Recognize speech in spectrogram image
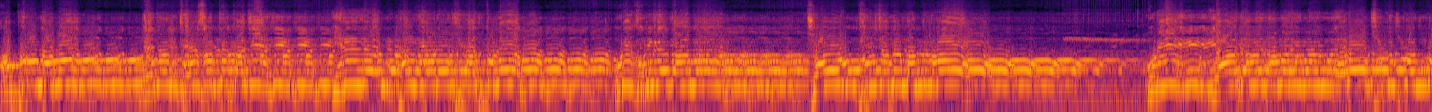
앞으로 남은 내년 대선 때까지 1년 8개월의 기간 동안 우리 국민의당은 좋은 비전을 만들고 우리 야당에 남아있는 여러 기득권과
